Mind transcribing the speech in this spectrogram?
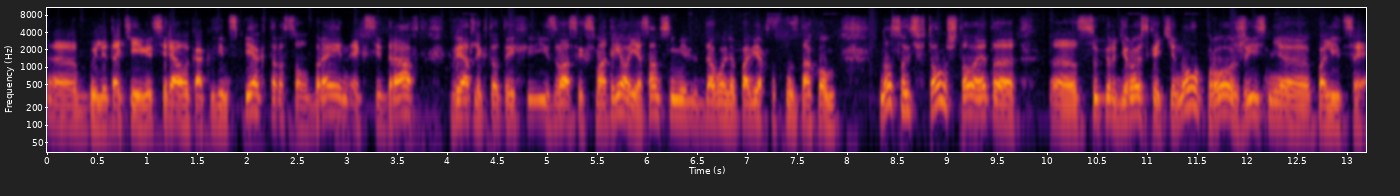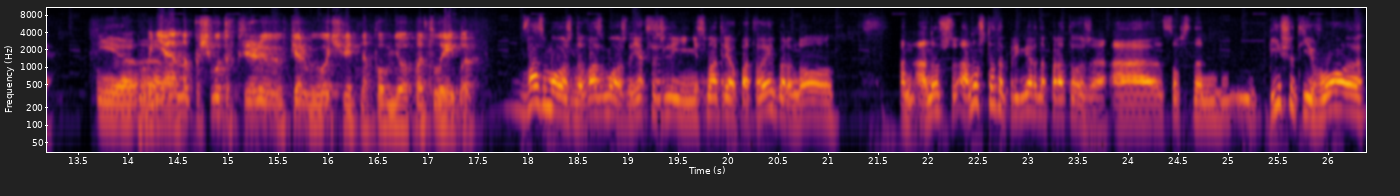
э, были такие сериалы, как «Винспектор», «Soul Brain», «Экси-Драфт». Вряд ли кто-то их, из вас их смотрел. Я сам с ними довольно поверхностно знаком. Но суть в том, что это э, супергеройское кино про жизнь э, полиции. И, Мне оно почему-то в, в первую очередь напомнило Пэт Лейбор. Возможно, возможно. Я, к сожалению, не смотрел под Вейбер, но оно, оно что-то примерно про то же. А, собственно, пишет его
